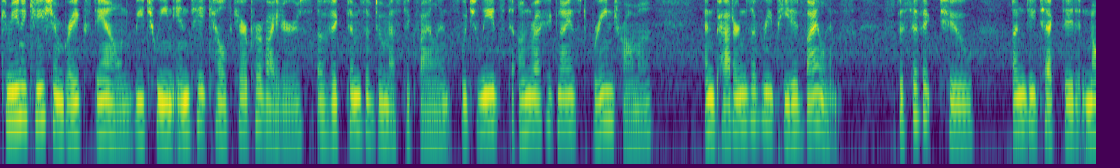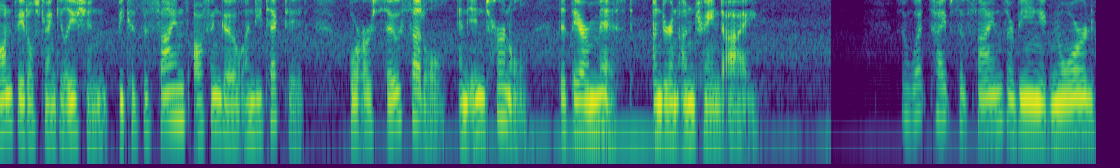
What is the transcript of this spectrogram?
Communication breaks down between intake healthcare providers of victims of domestic violence, which leads to unrecognized brain trauma and patterns of repeated violence, specific to undetected non fatal strangulation because the signs often go undetected or are so subtle and internal that they are missed under an untrained eye. So, what types of signs are being ignored,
